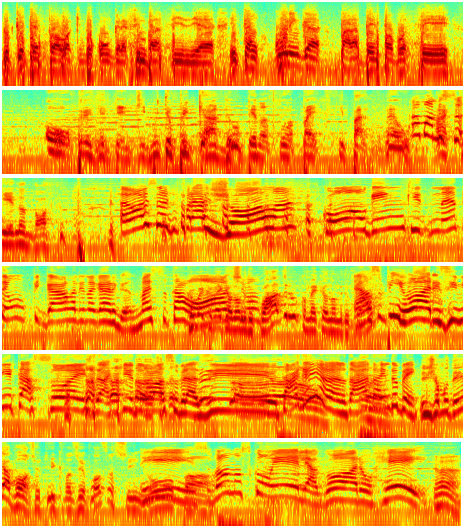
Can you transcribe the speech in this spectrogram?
do que o pessoal aqui do Congresso em Brasília. Então, Coringa, parabéns pra você. Ô, presidente, muito obrigado pela sua participação uma missa- aqui no nosso... É uma mistura de frajola com alguém que, né, tem um pigarro ali na garganta. Mas isso tá Como é, como é que é o ótimo. nome do quadro? Como é que é o nome do É as quadro? piores imitações aqui do nosso Brasil. Tá ganhando, tá, tá indo bem. E já mudei a voz. Eu tenho que fazer voz assim. Isso, Opa. vamos com ele agora, o rei. Ah,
